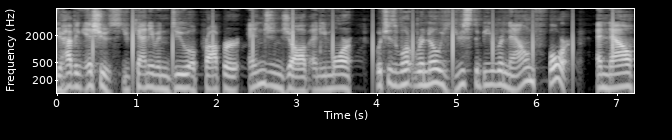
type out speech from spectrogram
You're having issues. You can't even do a proper engine job anymore, which is what Renault used to be renowned for. And now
